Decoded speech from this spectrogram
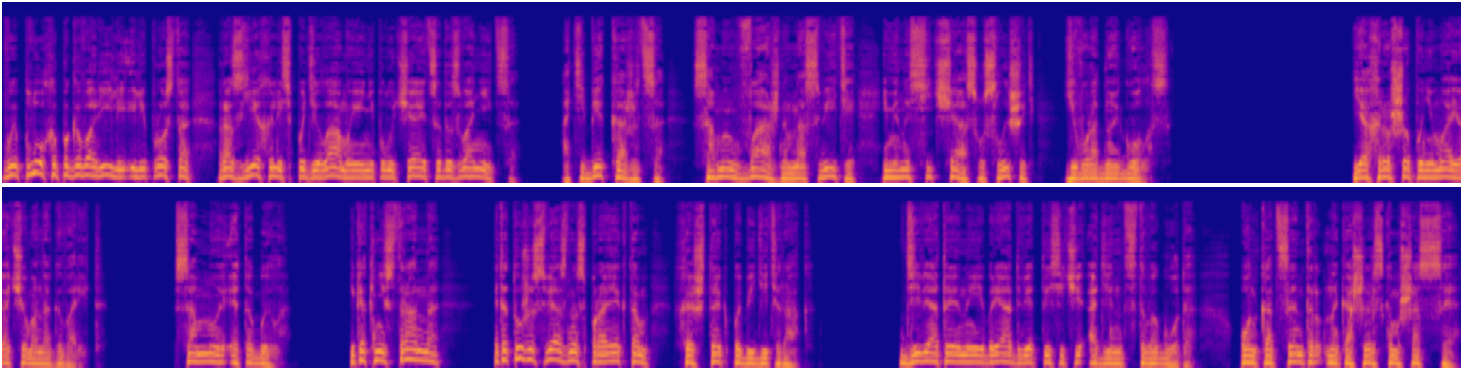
Вы плохо поговорили или просто разъехались по делам и не получается дозвониться а тебе кажется самым важным на свете именно сейчас услышать его родной голос. Я хорошо понимаю, о чем она говорит. Со мной это было. И, как ни странно, это тоже связано с проектом «Хэштег победить рак». 9 ноября 2011 года. Онкоцентр на Каширском шоссе,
